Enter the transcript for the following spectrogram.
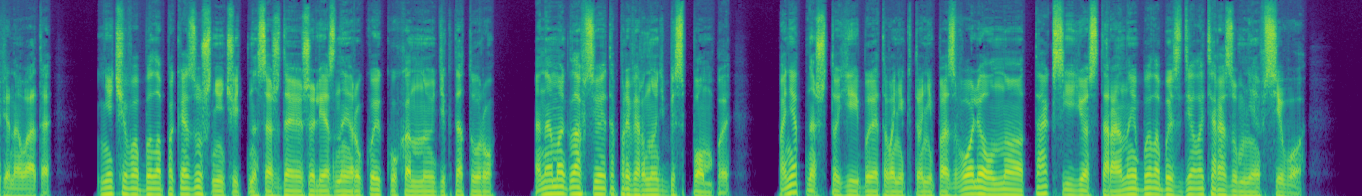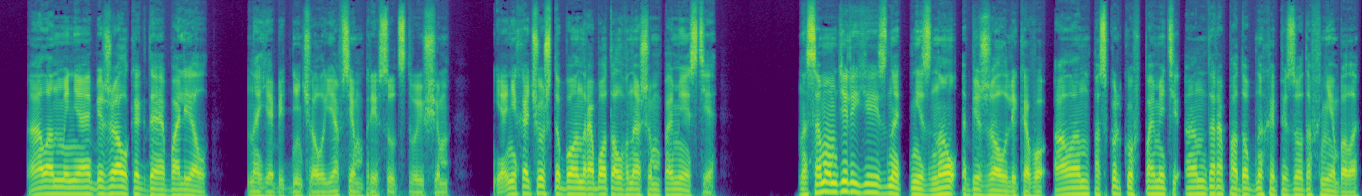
виновата. Нечего было показушничать, насаждая железной рукой кухонную диктатуру. Она могла все это провернуть без помпы. Понятно, что ей бы этого никто не позволил, но так с ее стороны было бы сделать разумнее всего. «Алан меня обижал, когда я болел», — наябедничал я всем присутствующим. «Я не хочу, чтобы он работал в нашем поместье». На самом деле я и знать не знал, обижал ли кого Алан, поскольку в памяти Андера подобных эпизодов не было.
